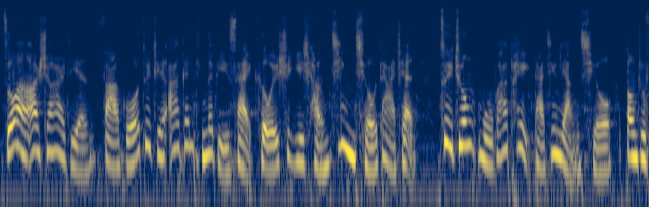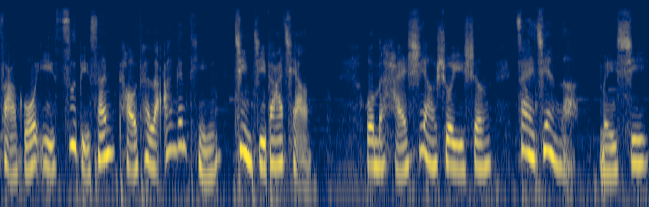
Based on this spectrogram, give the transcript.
昨晚二十二点，法国对阵阿根廷的比赛可谓是一场进球大战。最终，姆巴佩打进两球，帮助法国以四比三淘汰了阿根廷，晋级八强。我们还是要说一声再见了，梅西。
